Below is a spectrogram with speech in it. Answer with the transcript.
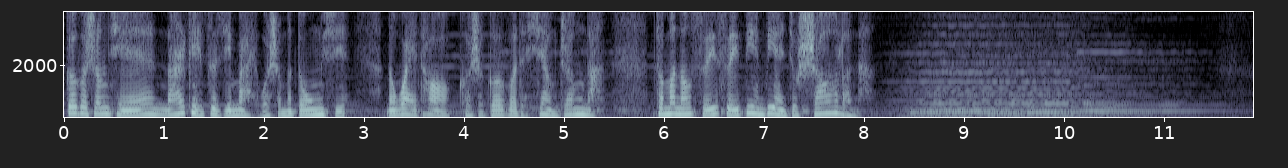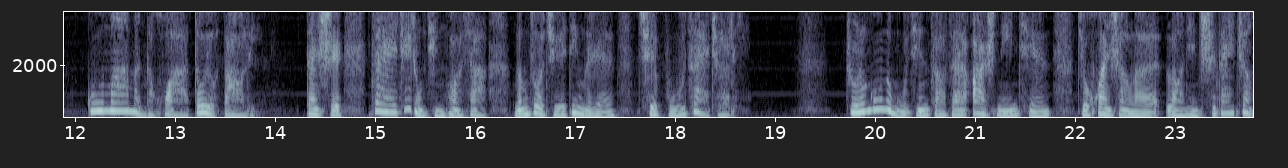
哥哥生前哪儿给自己买过什么东西？那外套可是哥哥的象征呢，怎么能随随便便就烧了呢？姑妈们的话都有道理，但是在这种情况下，能做决定的人却不在这里。主人公的母亲早在二十年前就患上了老年痴呆症，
